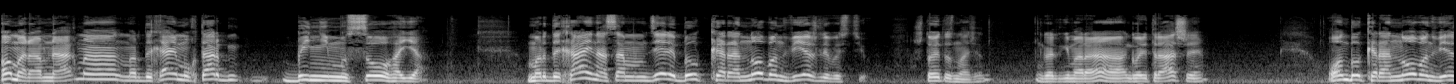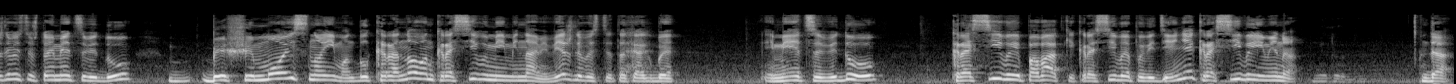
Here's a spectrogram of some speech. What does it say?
Омар Амнахман, Мардыхай Мухтар Бенимсогая. Мардыхай на самом деле был коронован вежливостью. Что это значит? Говорит Гимара, говорит Раши. Он был коронован вежливостью, что имеется в виду? Бешимой сноим. Он был коронован красивыми именами. Вежливость это как бы имеется в виду красивые повадки, красивое поведение, красивые имена. Да.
